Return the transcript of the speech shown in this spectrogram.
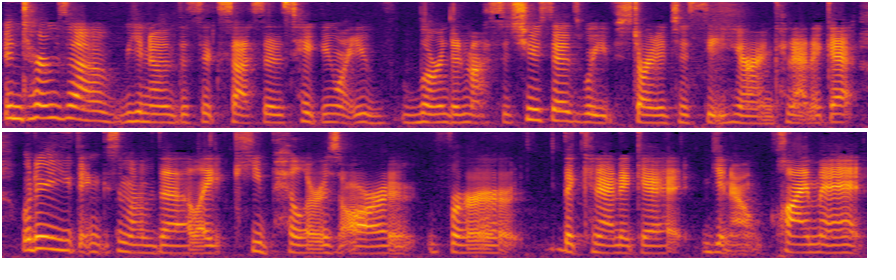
In terms of you know the successes, taking what you've learned in Massachusetts, what you've started to see here in Connecticut, what do you think some of the like key pillars are for the Connecticut you know climate,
